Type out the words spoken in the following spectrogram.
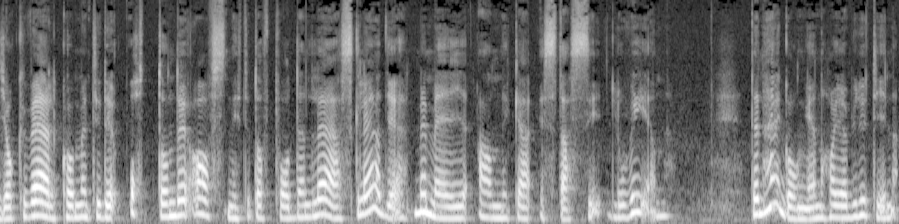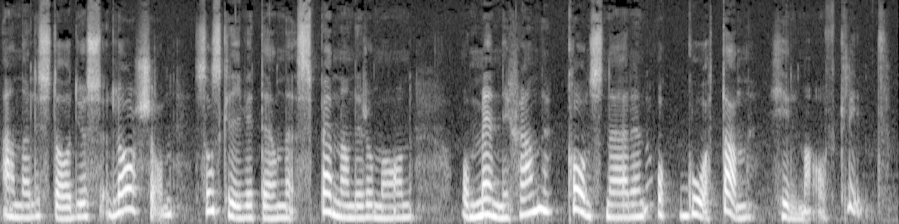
Hej och välkommen till det åttonde avsnittet av podden Läsglädje med mig Annika Estassi Lovén. Den här gången har jag bjudit in Anna Lestadius Larsson som skrivit en spännande roman om människan, konstnären och gåtan Hilma af Klint.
